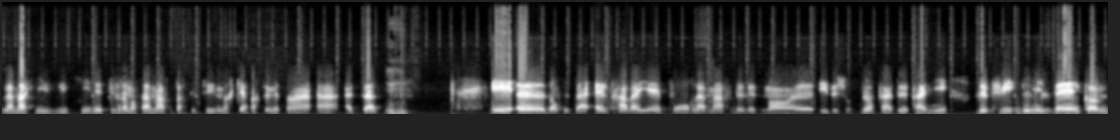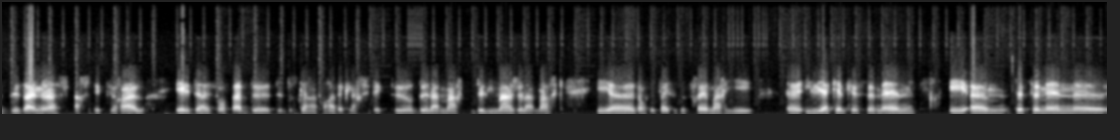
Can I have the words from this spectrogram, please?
la marque Easy, qui n'est plus vraiment sa marque parce que c'est une marque qui appartient maintenant à, Adidas. Mhm. Et euh, donc, c'est ça, elle travaillait pour la marque de vêtements euh, et de chaussures de Kanye depuis 2020 comme designer architectural. Et elle était responsable de, de, tout ce qui a rapport avec l'architecture, de la marque, de l'image de la marque. Et euh, donc, c'est ça, ils se serait mariés euh, il y a quelques semaines. Et euh, cette semaine, euh,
